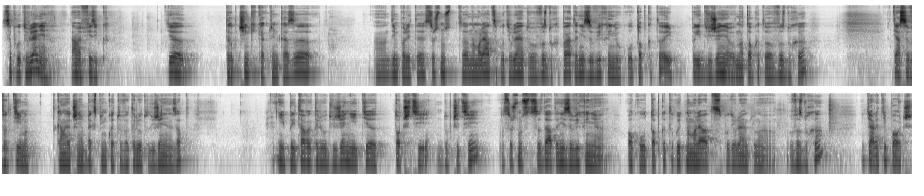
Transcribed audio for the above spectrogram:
съпротивление. Там е физика. Тия тръпчинки, както им каза, а, димпалите, всъщност а, намаляват съпротивлението във въздуха, правят едни завихани около топката и при движение на топката във въздуха, тя се върти, има така наречения бекспин, което е въртеливото движение назад. И при това въртеливо движение и тия точици, дупчици, всъщност създават едни завихания около топката, които намаляват съпротивлението на въздуха и тя лети повече.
